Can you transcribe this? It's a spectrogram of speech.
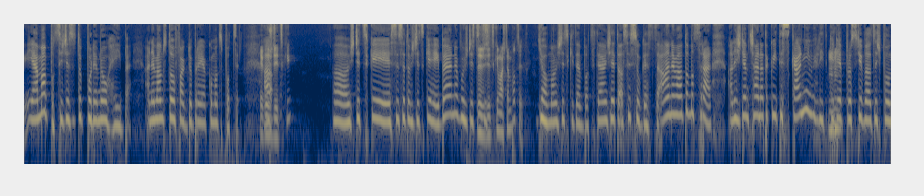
já mám pocit, že se to pode mnou hejbe. A nemám z toho fakt dobrý jako moc pocit. Jako a, vždycky? Uh, vždycky, jestli se to vždycky hejbe, nebo vždycky... Ty vždycky máš ten pocit? Jo, mám vždycky ten pocit. Já vím, že je to asi sugestce, ale nemám to moc rád. Ale když jdem třeba na takový ty skalní vyhlídky, mm-hmm. kde prostě vylezeš po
